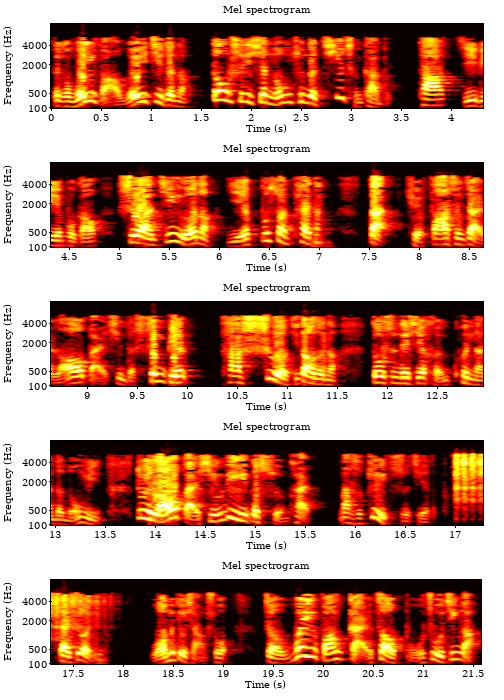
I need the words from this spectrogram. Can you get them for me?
这个违法违纪的呢，都是一些农村的基层干部，他级别不高，涉案金额呢也不算太大，但却发生在老百姓的身边，他涉及到的呢。都是那些很困难的农民，对老百姓利益的损害那是最直接的。在这里，我们就想说，这危房改造补助金啊，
